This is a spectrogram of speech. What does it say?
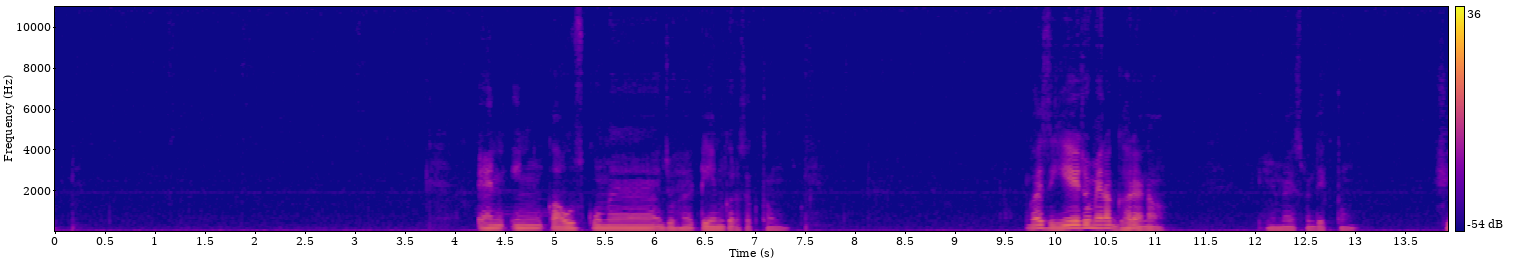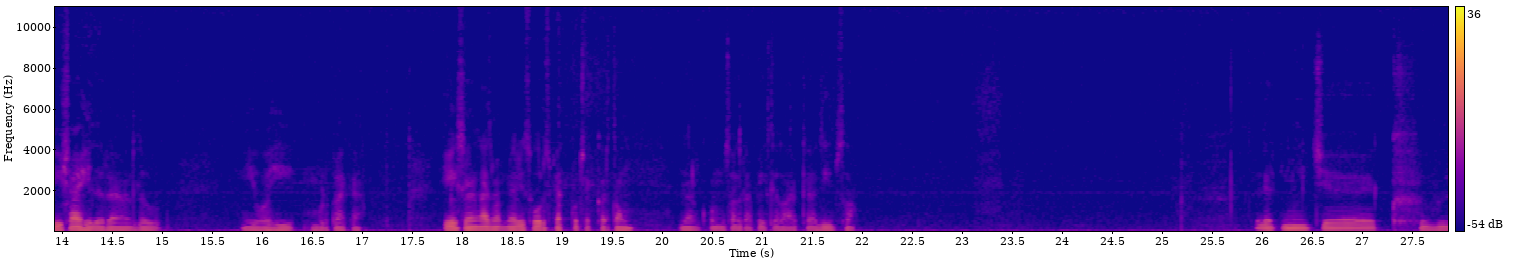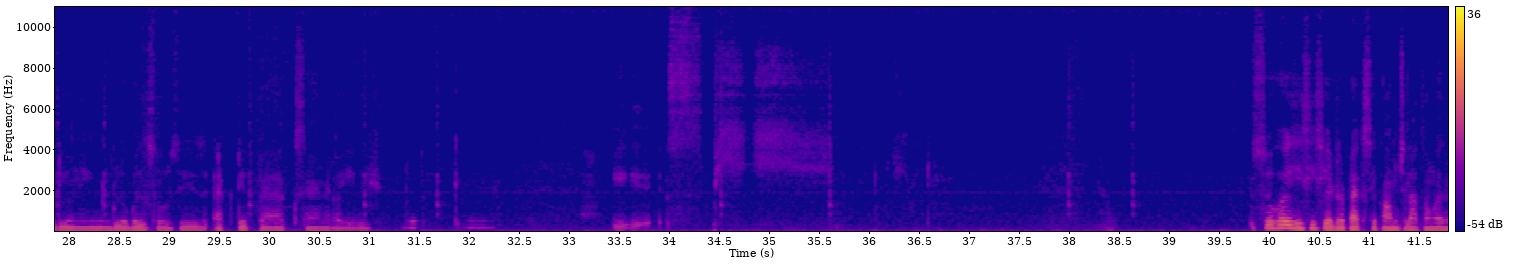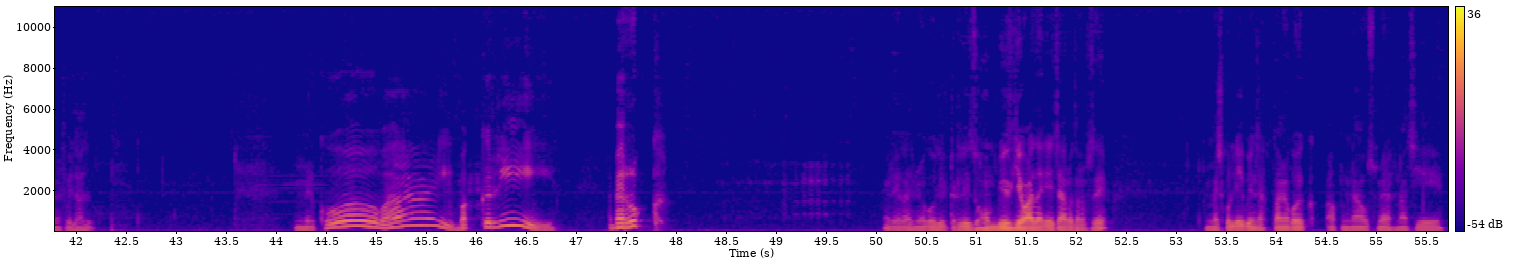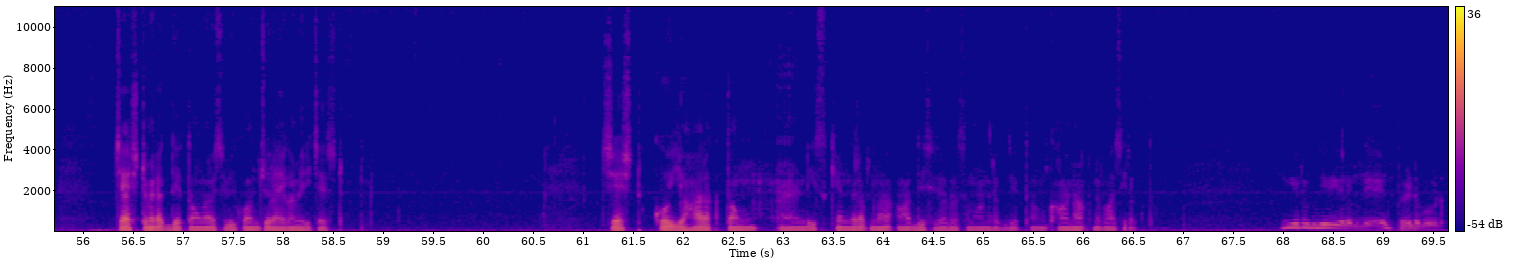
एंड इन काउस को मैं जो है टेम कर सकता हूँ। गैस ये जो मेरा घर है ना, ये मैं इसमें देखता हूँ। शीशा हिल रहा है मतलब ये वही मुड़ पैक है एक सेकंड गैस मैं अपने रिसोर्स पैक को चेक करता हूँ। मैंने कौन सा ग्राफिक्स लगा रखा है, अजीब सा। लेट मी चेक वीडियो नहीं ग्लोबल सोर्सेज एक्टिव पैक्स है मेरा ये भी सो गाइस इसी शेडर पैक से काम चलाता हूँ मैं फ़िलहाल। मेरे को भाई, बकरी। अबे रुक। अरे मेरे को लिटरली जॉम्बीज की आवाज़ आ रही है चारों तरफ़ से। मैं इसको ले भी नहीं सकता, मेरे को एक अपना उसमें रखना चाहिए। चेस्ट में रख देता हूँ मैं, वैसे भी कौन चुराएगा मेरी चेस्ट चेस्ट को यहाँ रखता हूँ एंड इसके अंदर अपना आधे से ज़्यादा सामान रख देता हूँ। खाना अपने पास ही रखता हूँ। ये रख दिया ये रख दिया एक पेड़ बोर्ड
